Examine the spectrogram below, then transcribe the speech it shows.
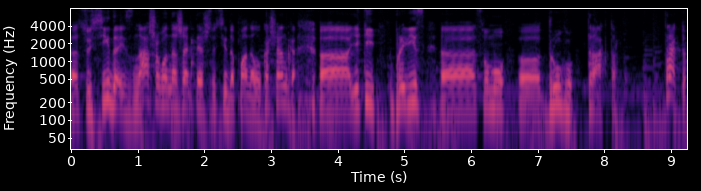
е, сусіда, із нашого, на жаль, теж сусіда пана Лукашенка, е, який привіз е, своєму е, другу трактор. Трактор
